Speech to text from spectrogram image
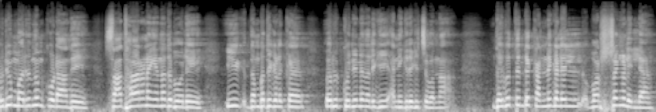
ഒരു മരുന്നും കൂടാതെ സാധാരണ എന്നതുപോലെ ഈ ദമ്പതികൾക്ക് ഒരു കുഞ്ഞിനെ നൽകി അനുഗ്രഹിച്ചു വന്ന ദൈവത്തിന്റെ കണ്ണുകളിൽ വർഷങ്ങളില്ല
